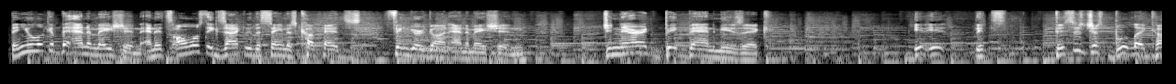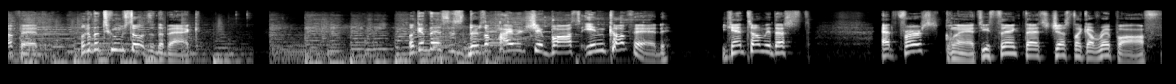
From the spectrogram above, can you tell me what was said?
Then you look at the animation, and it's almost exactly the same as Cuphead's finger gun animation. Generic big band music. It, it it's this is just bootleg Cuphead. Look at the tombstones in the back. Look at this. this- There's a pirate ship boss in Cuphead. You can't tell me that's. At first glance, you think that's just like a ripoff.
